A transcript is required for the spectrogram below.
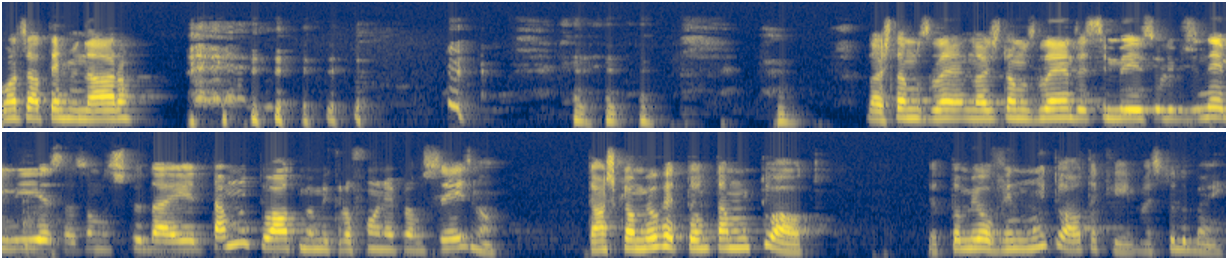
Quantos já terminaram? nós, estamos lendo, nós estamos lendo esse mês o livro de Neemias, nós vamos estudar ele. Está muito alto meu microfone aí para vocês, não? Então acho que é o meu retorno está muito alto. Eu estou me ouvindo muito alto aqui, mas tudo bem.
